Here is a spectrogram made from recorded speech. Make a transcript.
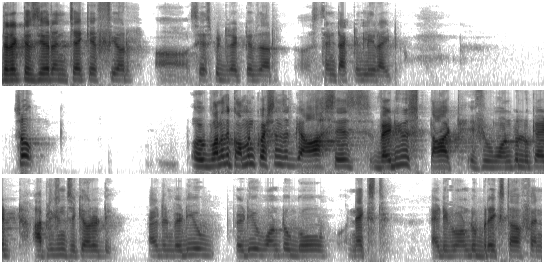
directives here and check if your uh, CSP directives are syntactically right. So uh, one of the common questions that get asked is where do you start if you want to look at application security, right? And where do you where do you want to go next? And if you want to break stuff and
